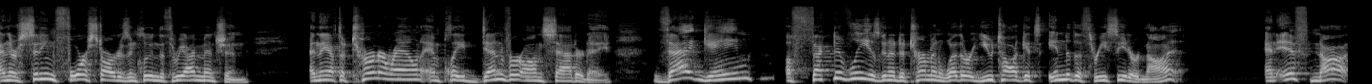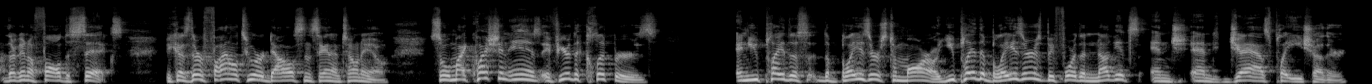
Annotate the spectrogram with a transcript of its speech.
and they're sitting four starters, including the three I mentioned, and they have to turn around and play Denver on Saturday. That game effectively is going to determine whether Utah gets into the three seed or not. And if not, they're going to fall to six because their final two are Dallas and San Antonio. So my question is, if you're the Clippers and you play this the Blazers tomorrow, you play the Blazers before the Nuggets and and Jazz play each other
